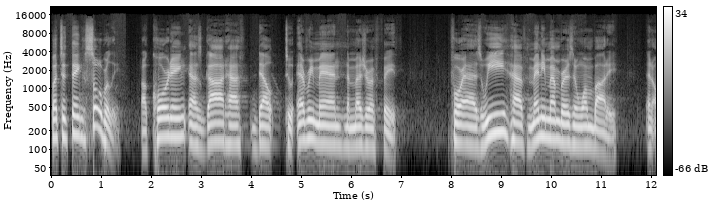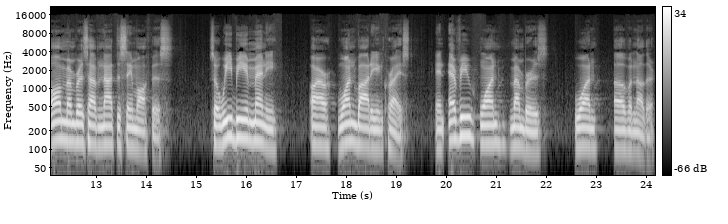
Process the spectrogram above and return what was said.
but to think soberly, according as God hath dealt to every man the measure of faith. For as we have many members in one body, and all members have not the same office, so we, being many, are one body in Christ, and every one members one of another.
